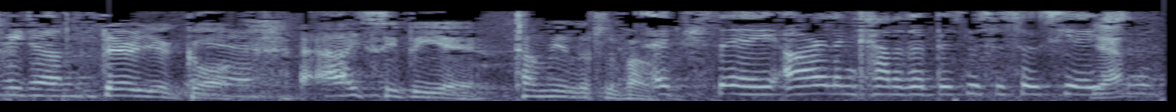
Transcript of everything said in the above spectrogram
to be done. There you go. ICBA. Tell me a little about it's it. It's the Ireland Canada Business Association.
